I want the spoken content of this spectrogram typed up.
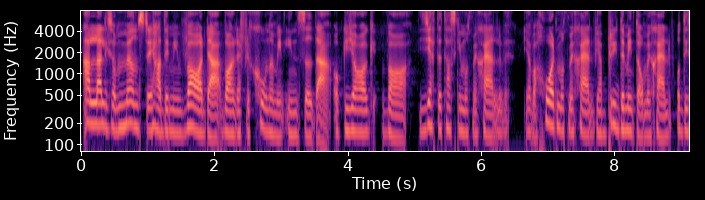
alla liksom mönster jag hade i min vardag var en reflektion av min insida och jag var jättetaskig mot mig själv. Jag var hård mot mig själv, jag brydde mig inte om mig själv och det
